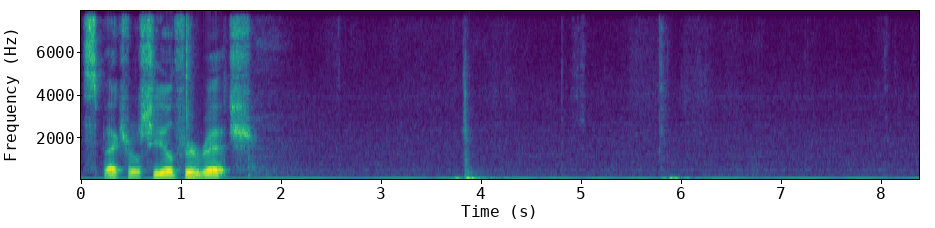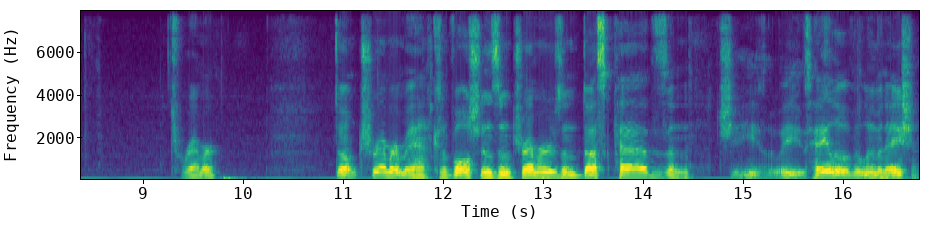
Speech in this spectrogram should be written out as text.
Spectral Shield for Rich. Tremor. Don't tremor, man. Convulsions and tremors and dusk paths and jeez Louise. Halo of Illumination.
